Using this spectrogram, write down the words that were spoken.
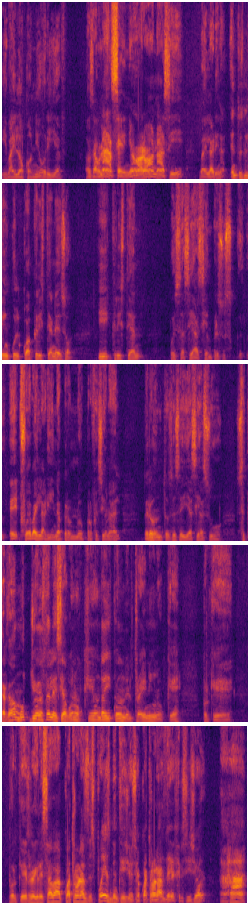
y bailó con Yuriev. O sea, una señorona así, bailarina. Entonces le inculcó a Cristian eso y Cristian pues hacía siempre sus... Eh, fue bailarina, pero no profesional, pero entonces ella hacía su... Se tardaba mucho, yo hasta le decía, bueno, ¿qué onda ahí con el training o qué? porque, porque regresaba cuatro horas después, ¿me entiendes? Yo decía, ¿cuatro horas de ejercicio? Ajá,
